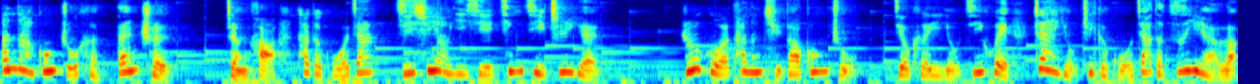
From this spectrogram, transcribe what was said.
安娜公主很单纯，正好他的国家急需要一些经济支援。如果他能娶到公主，就可以有机会占有这个国家的资源了。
